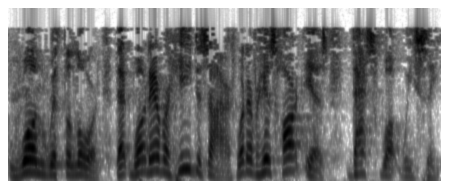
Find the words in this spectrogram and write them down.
one with the Lord. That whatever He desires, whatever His heart is, that's what we seek.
